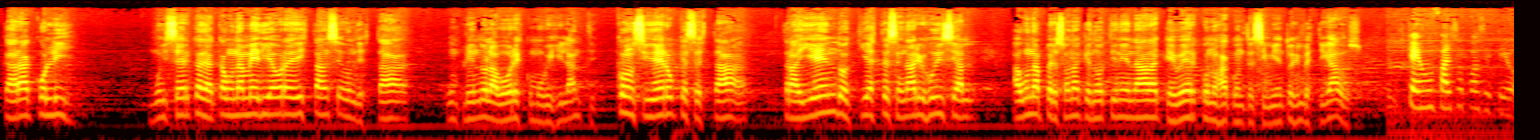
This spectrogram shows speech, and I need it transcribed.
Caracolí, muy cerca de acá, una media hora de distancia, donde está cumpliendo labores como vigilante. Considero que se está trayendo aquí a este escenario judicial a una persona que no tiene nada que ver con los acontecimientos investigados. Que es un falso positivo.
